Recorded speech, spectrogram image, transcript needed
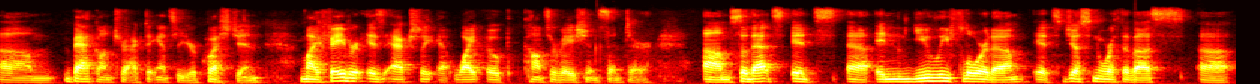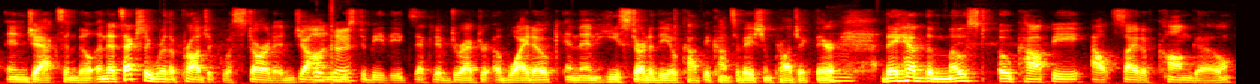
um, back on track to answer your question, my favorite is actually at White Oak Conservation Center. Um, so that's it's uh, in Yulee, Florida. It's just north of us uh, in Jacksonville, and that's actually where the project was started. John okay. used to be the executive director of White Oak, and then he started the Okapi Conservation Project there. Mm-hmm. They have the most Okapi outside of Congo,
